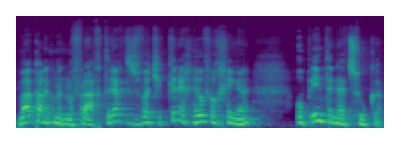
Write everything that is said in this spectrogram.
Waar kan ik met mijn vraag terecht? Dus wat je kreeg, heel veel gingen op internet zoeken.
